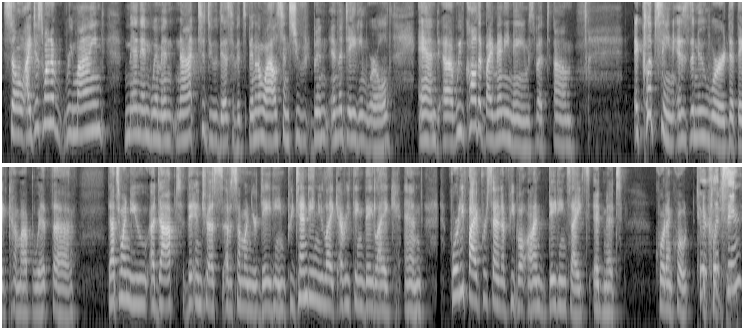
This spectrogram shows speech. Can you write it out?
So I just want to remind men and women not to do this if it's been a while since you've been in the dating world. And uh, we've called it by many names, but um, eclipsing is the new word that they've come up with. Uh, that's when you adopt the interests of someone you're dating, pretending you like everything they like. And 45% of people on dating sites admit, quote unquote, to eclipsing.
